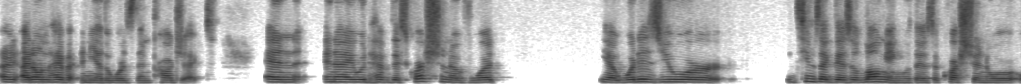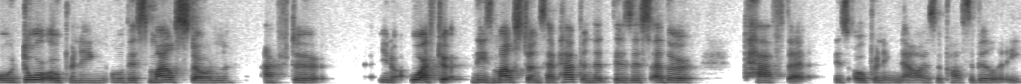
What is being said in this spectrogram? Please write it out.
I, I don't have any other words than project and and i would have this question of what yeah what is your it seems like there's a longing or there's a question or or door opening or this milestone after you know or after these milestones have happened that there's this other path that is opening now as a possibility.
